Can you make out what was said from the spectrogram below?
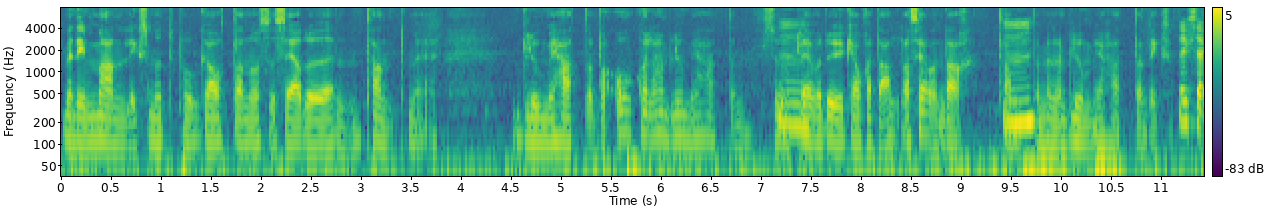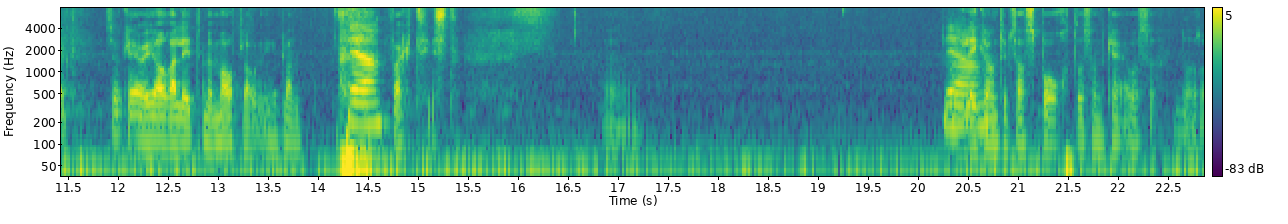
med din man liksom ute på gatan och så ser du en tant med blommig hatt och bara åh kolla den blommiga hatten. Så Mm. upplever du ju kanske att alla ser den där tanten med den blommiga hatten liksom. Exakt. Så kan jag göra lite med matlagning ibland Ja. faktiskt. Eh, Och ja. likadant typ så här sport och sånt kan jag också nörda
